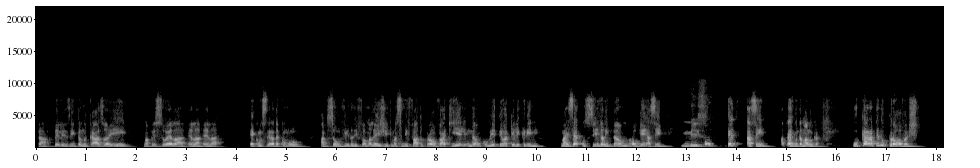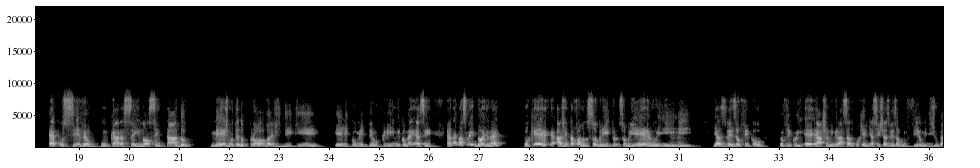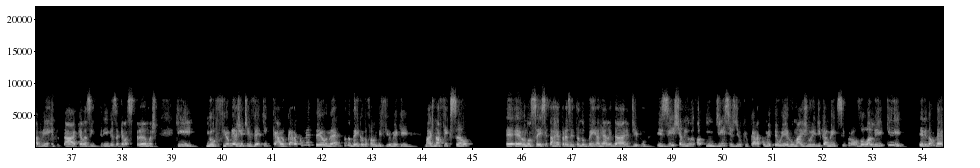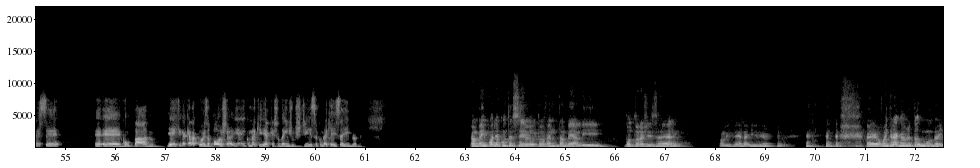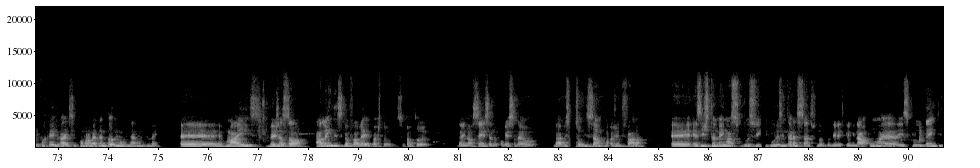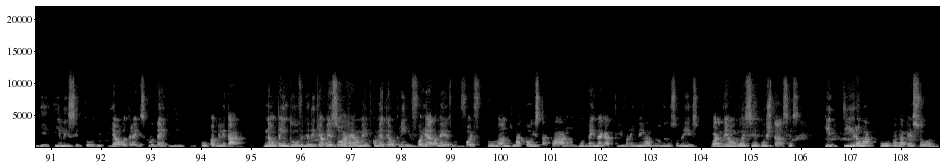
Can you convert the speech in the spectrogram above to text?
Tá, beleza. Então, no caso aí, uma pessoa ela, ela, ela é considerada como absolvida de forma legítima se de fato provar que ele não cometeu aquele crime. Mas é possível, então, alguém, assim, Isso. assim, a pergunta maluca. O cara tendo provas, é possível um cara ser inocentado, mesmo tendo provas de que ele cometeu o crime? Como é, assim, é um negócio meio doido, né? Porque a gente tá falando sobre, sobre erro e, uhum. e, e às vezes eu fico eu fico é, é, achando engraçado porque a gente assiste às vezes algum filme de julgamento, tá? Aquelas intrigas, aquelas tramas que no filme a gente vê que, cara, o cara cometeu, né? Tudo bem que eu tô falando de filme aqui, mas na ficção é, é eu não sei se está representando bem a realidade. Tipo, existe ali indícios de que o cara cometeu erro, mas juridicamente se provou ali que ele não deve ser é, é, culpado. E aí fica aquela coisa, poxa, e aí como é que é a questão da injustiça? Como é que é isso aí, brother? Também pode acontecer. Eu estou vendo também ali doutora Gisele Oliveira aí, é, eu vou entregando todo mundo aí, porque aí vai se comprometendo todo mundo, né? Muito bem. É, mas, veja só, além disso que eu falei, pastor, você perguntou da inocência no começo, né? O, da absolvição, como a gente fala, é, existe também umas duas figuras interessantes no, no, direito criminal. Uma é excludente de ilicitude e a outra é excludente de culpabilidade. Não tem dúvida de que a pessoa realmente cometeu o crime. Foi ela mesma. Foi fulano que matou. Isso está claro. Não tem negativa nem nenhuma dúvida sobre isso. Agora, tem algumas circunstâncias que tiram a culpa da pessoa.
